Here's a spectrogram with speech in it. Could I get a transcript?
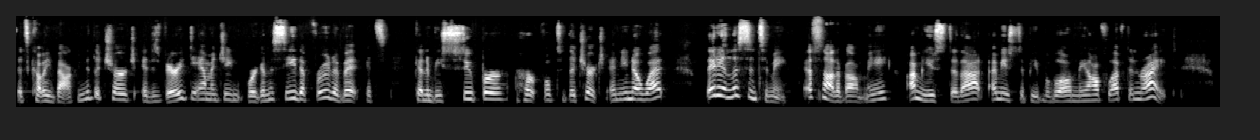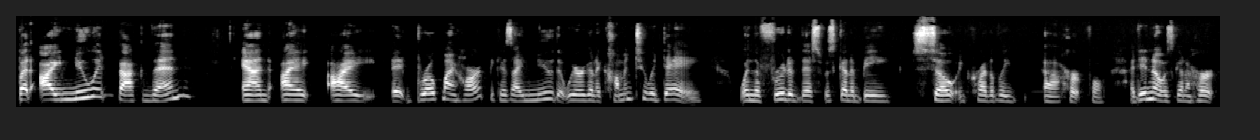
that's coming back into the church. It is very damaging. We're going to see the fruit of it. It's going to be super hurtful to the church. And you know what? They didn't listen to me. It's not about me. I'm used to that. I'm used to people blowing me off left and right. But I knew it back then. And I, I, it broke my heart because I knew that we were going to come into a day when the fruit of this was going to be so incredibly uh, hurtful. I didn't know it was going to hurt,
